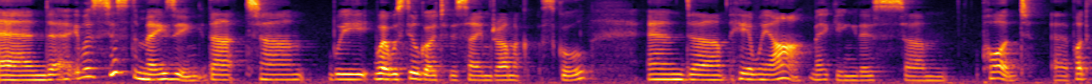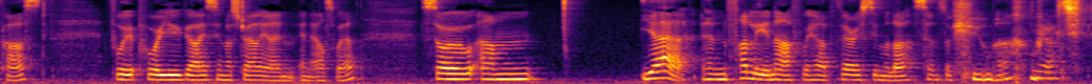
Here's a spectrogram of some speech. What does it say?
And uh, it was just amazing that um, we, well, we still go to the same drama school, and uh, here we are making this um, pod uh, podcast for for you guys in Australia and, and elsewhere. So um, yeah, and funnily enough, we have very similar sense of humor. Yes.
